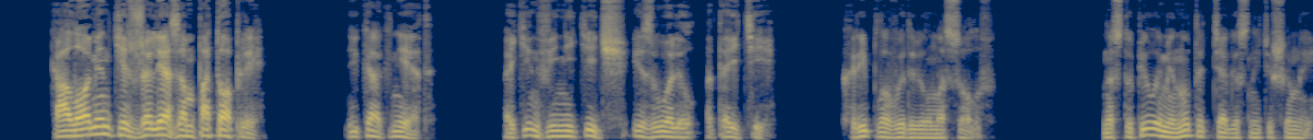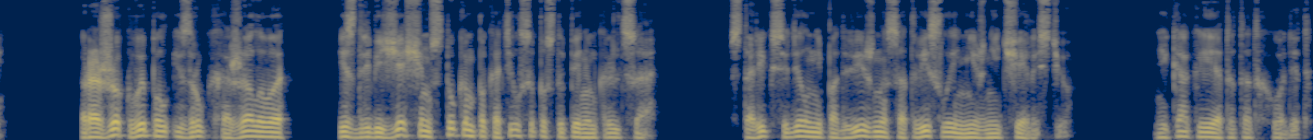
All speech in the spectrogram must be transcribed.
— Коломенки с железом потопли? — Никак нет. Акин Финикич изволил отойти. Хрипло выдавил Масолов. Наступила минута тягостной тишины. Рожок выпал из рук Хажалова и с дребезжащим стуком покатился по ступеням крыльца. Старик сидел неподвижно с отвислой нижней челюстью. Никак и этот отходит.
